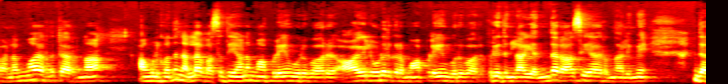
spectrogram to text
பலமாக இருந்துட்டாருன்னா அவங்களுக்கு வந்து நல்ல வசதியான மாப்பிள்ளையும் வருவார். ஆயுளோடு இருக்கிற மாப்பிள்ளையும் வருவார். புரியுதுங்களா? எந்த ராசியாக இருந்தாலுமே. இந்த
